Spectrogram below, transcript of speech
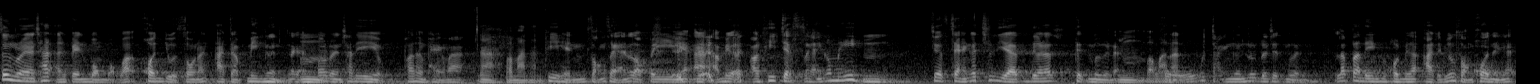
ซึ่งโรงเรียนชาติอาจจะเป็นบ่งบอกว่าคนอยู่โซนนั้นอาจจะมีเงินแล้วกันอืมเพราะโรงเรียนชาติที่ค่าเทอมแพงมากอ่าประมาณนั้นพี่เห็น2 0 0แสนต่อปีเงี้ยอะมีเอาที่7 0 0แสนก็มีอืมเจ็ดแสนก็เฉลี่ยเดือนละเจ็ดหมื่นอะอืมประมาณนั้นโอ้โหจ่ายเงินลูกเดือนเจ็ดหมื่นแล้วประเด็นคือคนมีอาจจะมีลูกสองคนอย่างเงี้ย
